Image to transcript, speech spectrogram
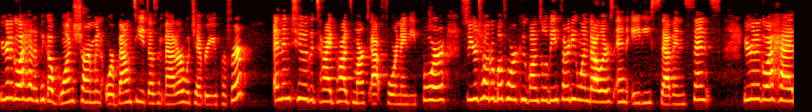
You're going to go ahead and pick up one Charmin or Bounty. It doesn't matter, whichever you prefer and then two of the Tide Pods marked at $4.94. So your total before coupons will be $31.87. You're going to go ahead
